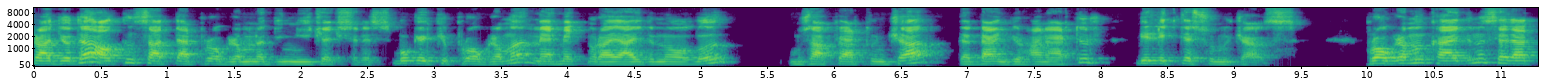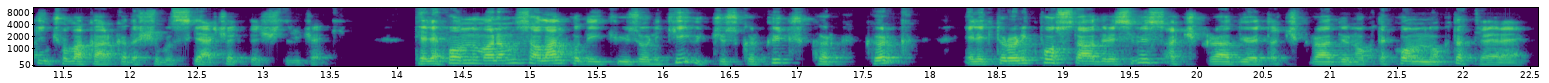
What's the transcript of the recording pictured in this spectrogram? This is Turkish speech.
Radyo'da Altın Saatler programını dinleyeceksiniz. Bugünkü programı Mehmet Nuray Aydınoğlu, Muzaffer Tunca ve ben Gürhan Ertür birlikte sunacağız. Programın kaydını Selahattin Çolak arkadaşımız gerçekleştirecek. Telefon numaramız alan kodu 212 343 40 40. Elektronik posta adresimiz açıkradyo.com.tr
